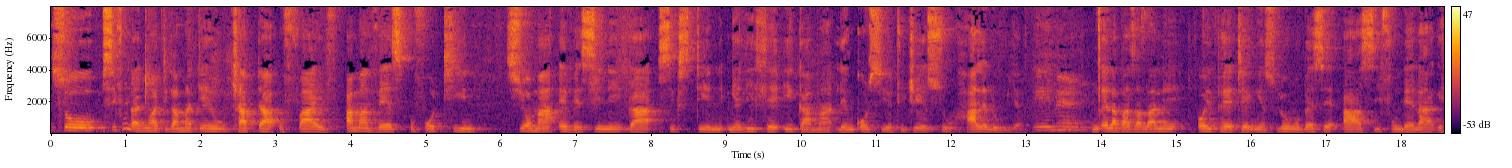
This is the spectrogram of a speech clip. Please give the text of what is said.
So sifunda incwadi kaMateyu chapter u5 ama verse u14 siyoma evesini ka16 ngelihle igama lenkosi yethu Jesu. Hallelujah. Amen. ngicela bazalwane oyiphethe ngesilungu bese asifundela ke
